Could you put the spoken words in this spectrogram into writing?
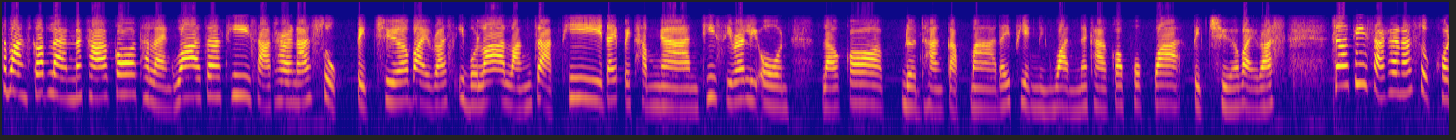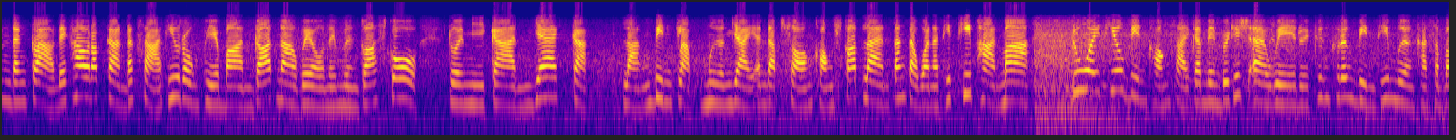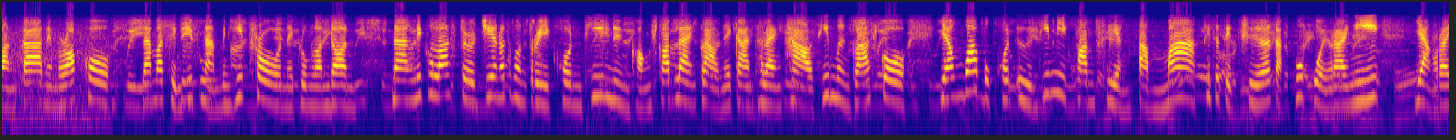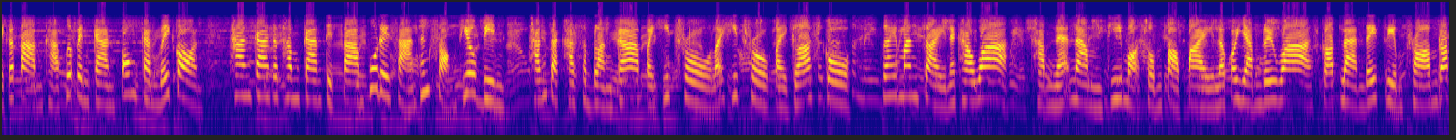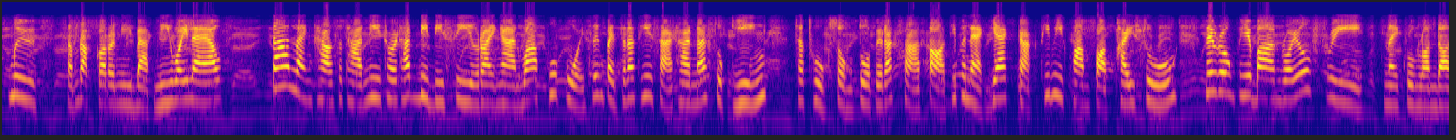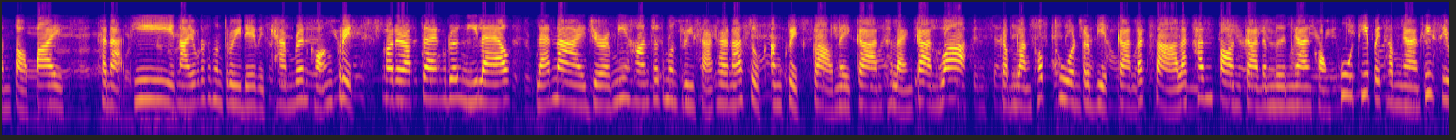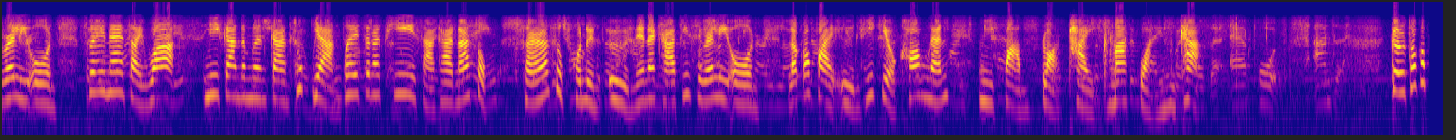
รัฐบาลสกอตแลนด์นะคะ ก็แถลงว่าเจ้าหน้าที่สาธารณสุขติดเชื้อไวรัสอีโบลาหลังจากที่ได้ไปทำงานที่ซิเรลีโอน แล้วก็เดินทางกลับมาได้เพียงหนึ่งวันนะคะ ก็พบว่าติดเชื้อไวรัส เจ้าหน้าที่สาธารณสุขคนดังกล่าวได้เข้ารับการรักษาที่โรงพยาบาลการ์ดนาเวลในเมืองกลาสโกโดยมีการแยกกักหลังบินกลับเมืองใหญ่อันดับสองของสกอตแลนด์ตั้งแต่วันอาทิตย์ที่ผ่านมา ด้วยเที่ยวบินของสายการบิน British Airways โดยขึ้นเครื่องบินที่เมืองคาสบลังกาในโมร็อกโก และมาถึงที่สนามบินฮิโตรในกรุงลอนดอน นางนิโคลัสเจอร์เจียนรัฐมนตรีคนที่หนึ่งของสกอตแลนด์กล่าวในการแถลงข่าวที่เมืองกลาสโก ย้ำว่าบุคคลอื่นที่มีความเสี่ยงต่ำมากที่จะติดเชื้อจากผู้ป่วยรายนี้ อย่างไรก็ตามค่ะเพื่อเป็นการป้องกันไว้ก่อน ทางการจะทำการติดตามผู้โดยสารทั้งสองเที่ยวบิน ทั้งจากคาสบลังกาไปฮิโตรและฮิโตรไปกลาสโก เพื่อให้มั่นใจนะคะว่าคำแนะนำที่เหมาะสมต่อไป แล้วก็ย้ำด้วยว่าสกอตแลนด์ได้เตรียมพร้อมรับมือสำหรับกรณีแบบนี้ไว้แล้ว ด้านแหล่งข่าวสถานีโทรทัศน์ BBC รายงานว่าผู้ป่วยซึ่งเป็นเจ้าหน้าที่สาธารณสุขหญิง จะถูกส่งตัวไปรักษาต่อที่แผนกแยกกักที่มีความปลอดภัยสูง ในโรงพยาบาล Royal Free ในกรุงลอนดอนต่อไป ขณะที่นายกรัฐมนตรีเดวิดแคมเรนของอังกฤษก็ได้รับแจ้งเรื่องนี้แล้ว และนายเจอร์มีฮันรัฐมนตรีสาธารณสุขอังกฤษกล่าวในการแถลงการว่ากำลังทบทวนระเบียบการรักษาและขั้นตอนการดำเนินงานของผู้ที่ไปทำงานที่ซิเรลีโอนเพื่อให้แน่ใจว่ามีการดำเนินการทุกอย่างเพื่อให้จ้าหน้าที่สาธารณสุขสาธารณสุขคนอื่นๆเนี่ยนะคะที่ซิเรลีโอน แล้วก็ฝ่ายอื่นที่เกี่ยวข้องนั้น มีความปลอดภัยมากกว่านี้ค่ะเกิดอุทก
